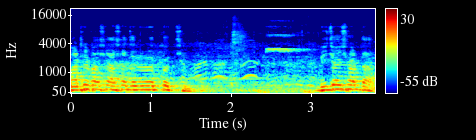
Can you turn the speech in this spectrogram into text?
মাঠের পাশে আসার জন্য অনুরোধ করছি। বিজয় সর্দার।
